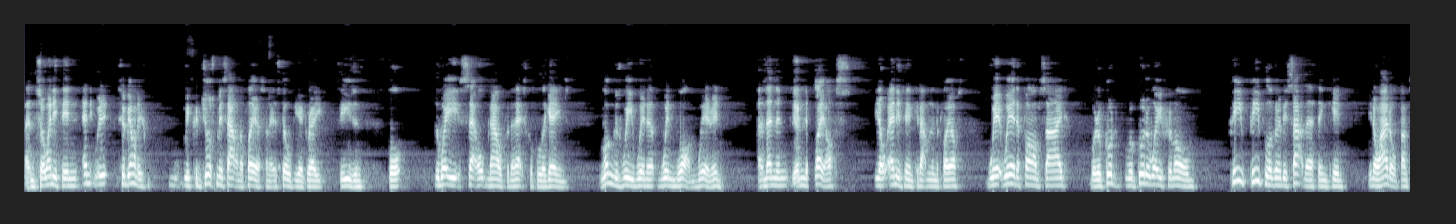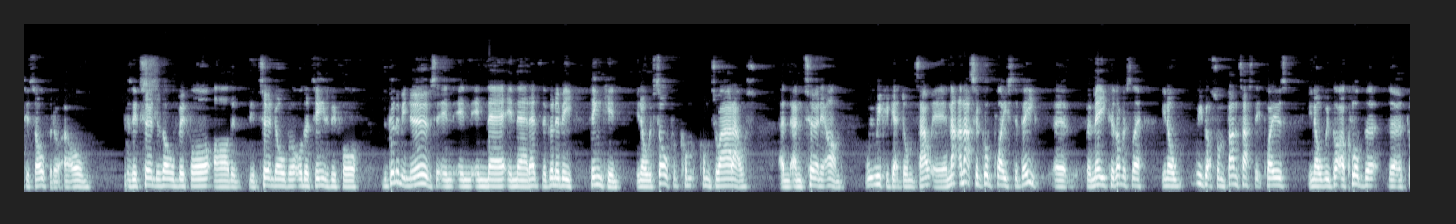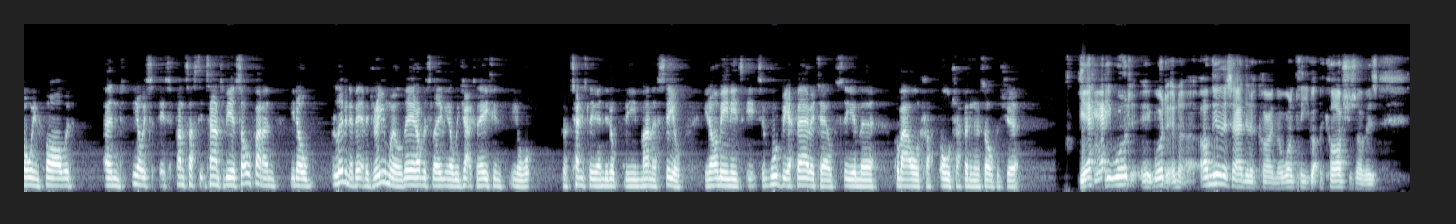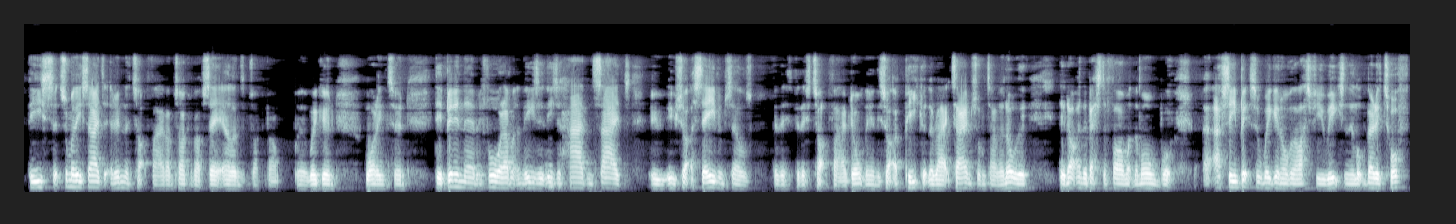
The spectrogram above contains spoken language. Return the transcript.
and so anything. Any, to be honest, we could just miss out on the playoffs and it'd still be a great season. But the way it's set up now for the next couple of games, as long as we win a, win one, we're in. And then in, Yeah. in the playoffs, you know, anything can happen in the playoffs. We're, we're the farm side. We're a good we're good away from home. Pe- people are going to be sat there thinking, you know, I don't fancy Salford at home because they've turned us over before, or they've, they've turned over other teams before. There's going to be nerves in, in, in their in their heads. They're going to be thinking, you know, if Salford come come to our house and, and turn it on, we, we could get dumped out here, and, that, and that's a good place to be uh, for me because obviously, you know, we've got some fantastic players. You know, we've got a club that that are going forward, and you know, it's it's a fantastic time to be a Soul fan, and you know, living a bit of a dream world there. Obviously, you know, with Jackson Hastings, you know, potentially ended up being Man of Steel. You know, what I mean, it's, it's it would be a fairy tale to see him uh, come out Old, Tra- Old Trafford in a Salford shirt. Yeah, it would. It would. And uh, on the other side of the coin, though, one thing you've got to be cautious of is these some of these sides that are in the top five. I'm talking about St Helens. I'm talking about uh, Wigan, Warrington. They've been in there before, haven't they? These are these are hardened sides who, who sort of save themselves for this for this top five, don't they? And they sort of peak at the right time. Sometimes I know they. They're not in the best of form at the moment, but I've seen bits of Wigan over the last few weeks, and they look very tough.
